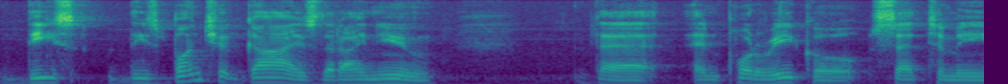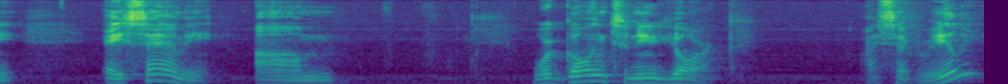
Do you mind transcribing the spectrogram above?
these these bunch of guys that I knew that in Puerto Rico said to me, "Hey, Sammy, um, we're going to New York." I said, "Really?"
